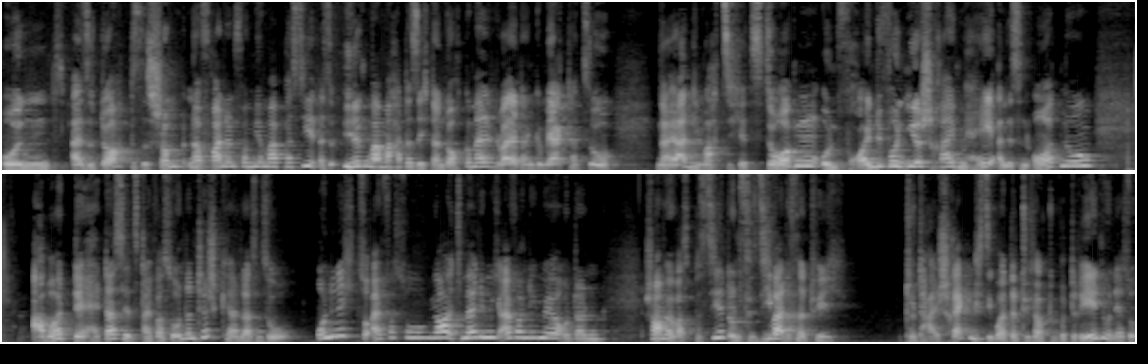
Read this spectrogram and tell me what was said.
Und also doch, das ist schon mit einer Freundin von mir mal passiert. Also irgendwann mal hat er sich dann doch gemeldet, weil er dann gemerkt hat, so, naja, die macht sich jetzt Sorgen und Freunde von ihr schreiben, hey, alles in Ordnung. Aber der hätte das jetzt einfach so unter den Tisch kehren lassen, so ohne nichts, so einfach so, ja, jetzt melde ich mich einfach nicht mehr und dann schauen wir, was passiert. Und für sie war das natürlich total schrecklich. Sie wollte natürlich auch drüber reden und er so,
